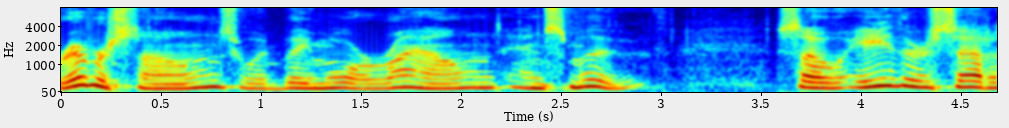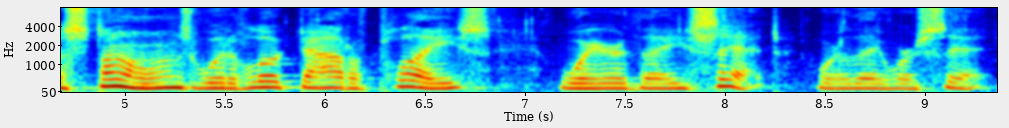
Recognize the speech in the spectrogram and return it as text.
River stones would be more round and smooth. So either set of stones would have looked out of place where they set, where they were set.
